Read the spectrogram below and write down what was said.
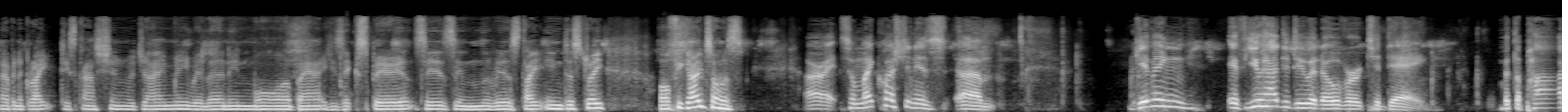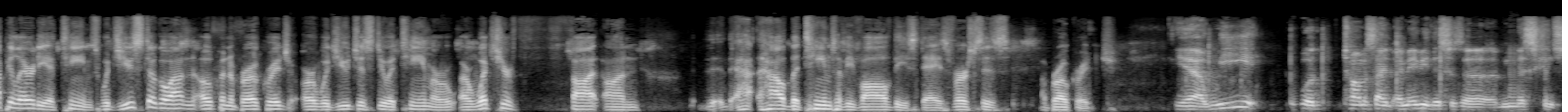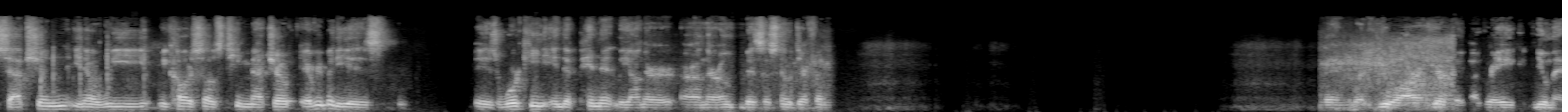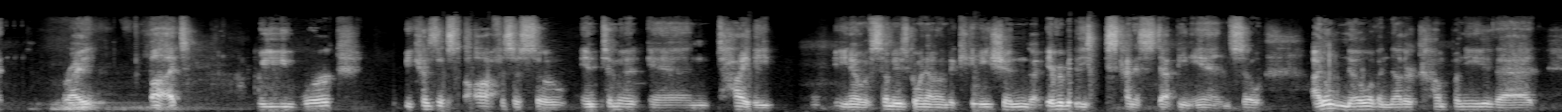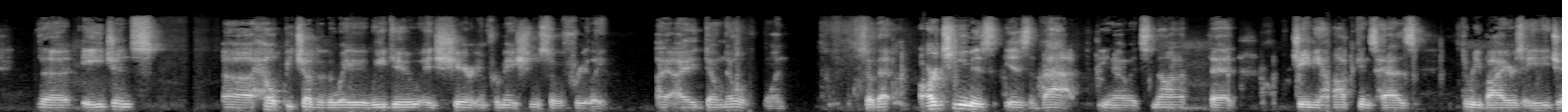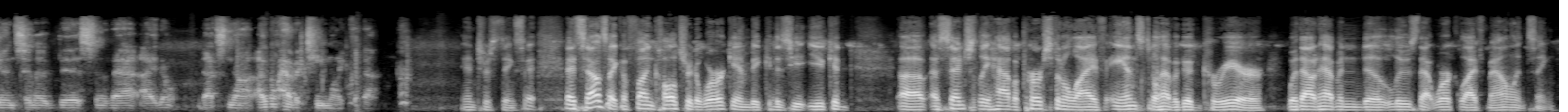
having a great discussion with Jamie. We're learning more about his experiences in the real estate industry. Off you go, Thomas. All right. So my question is, um, giving if you had to do it over today, with the popularity of teams, would you still go out and open a brokerage, or would you just do a team, or or what's your thought on th- how the teams have evolved these days versus a brokerage? Yeah, we well, Thomas, I, maybe this is a misconception. You know, we we call ourselves Team Metro. Everybody is is working independently on their on their own business, no different than what you are. You're a uh, Greg Newman, right? But we work because this office is so intimate and tight. You know, if somebody's going out on vacation, everybody's kind of stepping in. So I don't know of another company that the agents uh, help each other the way we do and share information so freely. I, I don't know of one. So that our team is is that. You know, it's not that Jamie Hopkins has three buyers agents and a this and that. I don't. That's not. I don't have a team like that. Interesting. So it sounds like a fun culture to work in because you you could uh, essentially have a personal life and still have a good career without having to lose that work life balancing.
